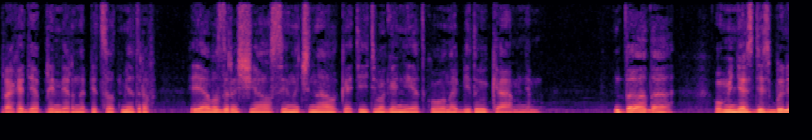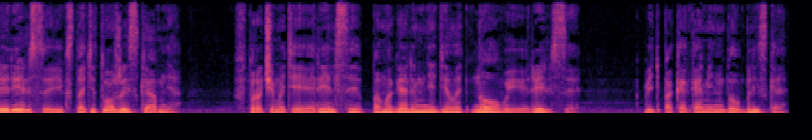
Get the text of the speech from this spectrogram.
Проходя примерно 500 метров, я возвращался и начинал катить вагонетку, набитую камнем. Да-да, у меня здесь были рельсы, и, кстати, тоже из камня. Впрочем, эти рельсы помогали мне делать новые рельсы. Ведь пока камень был близко,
